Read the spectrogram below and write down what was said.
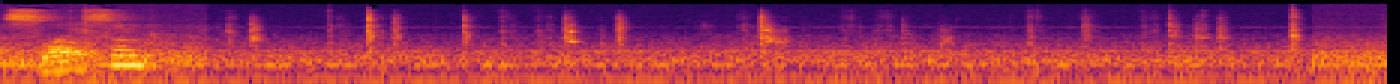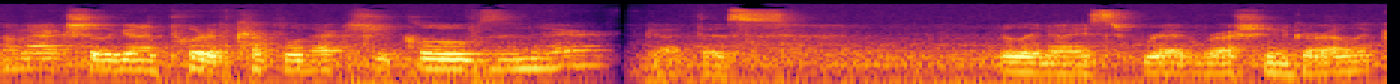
slice them. I'm actually going to put a couple of extra cloves in there. Got this really nice red Russian garlic.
